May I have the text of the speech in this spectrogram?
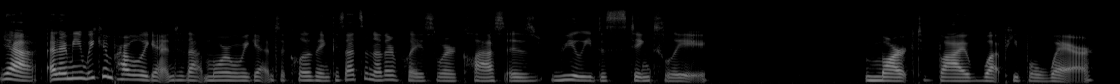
Yeah, and I mean we can probably get into that more when we get into clothing because that's another place where class is really distinctly marked by what people wear.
